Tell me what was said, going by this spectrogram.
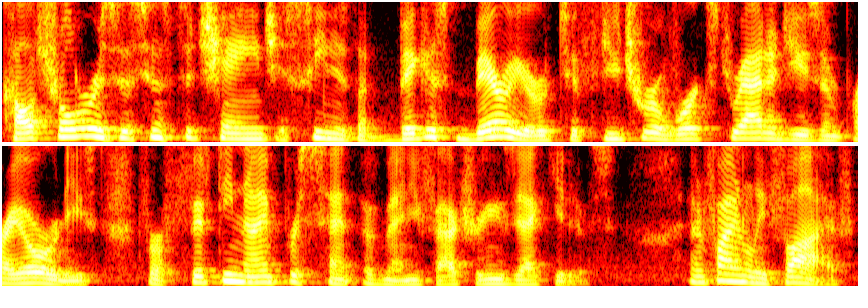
cultural resistance to change is seen as the biggest barrier to future of work strategies and priorities for 59% of manufacturing executives. And finally, five,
